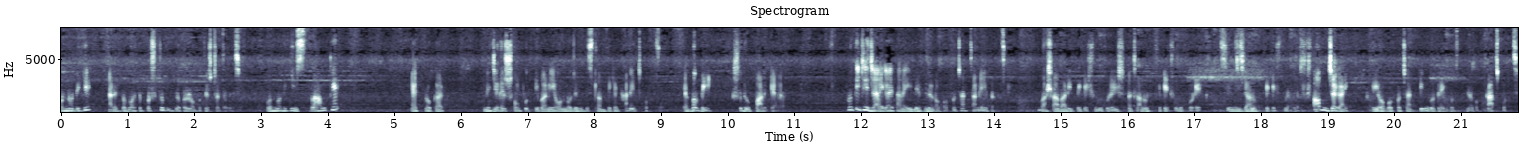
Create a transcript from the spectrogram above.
অন্যদিকে আরেক রকমের প্রশ্নবিদ্ধ করার অপচেষ্টা চলেছে। অন্যদিকে ইসলামকে এক প্রকার নিজেদের সম্পত্তি বানিয়ে অন্য জগৎ ইসলাম থেকে খারিজ করছে। এভাবেই শুধু পার্কেরা। প্রতিটি জায়গায় তারা এই লেভেলের অপপ্রচার চালিয়ে যাচ্ছে। বাসা বাড়ি থেকে শুরু করে রিক্সা চালক থেকে শুরু করে সিএনজি চালক থেকে শুরু করে সব জায়গায় এই অপপ্রচার তিন গত এক বছর কাজ করছে।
